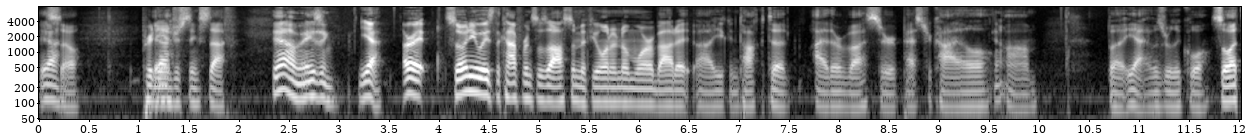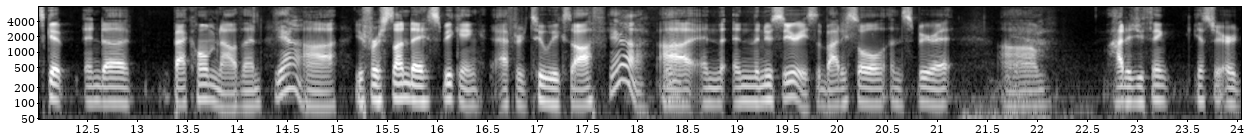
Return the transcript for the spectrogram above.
Yeah. So pretty Yeah. interesting stuff. Yeah, amazing. Yeah. All right. So, anyways, the conference was awesome. If you want to know more about it, uh, you can talk to either of us or Pastor Kyle. Yeah. Um, but yeah, it was really cool. So let's get into back home now. Then. Yeah. Uh, your first Sunday speaking after two weeks off. Yeah. Uh, and in the new series, the Body, Soul, and Spirit. Um, How did you think yesterday? Or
